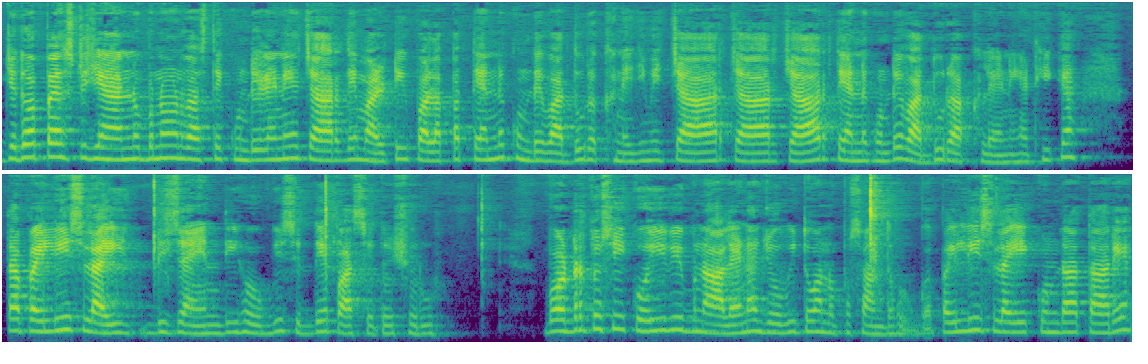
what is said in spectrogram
ਜਦੋਂ ਆਪਾਂ ਇਸ ਡਿਜ਼ਾਈਨ ਨੂੰ ਬਣਾਉਣ ਵਾਸਤੇ ਕੁੰਡੇ ਲੈਣੇ ਆ, ਚਾਰ ਦੇ ਮਲਟੀਪਲ ਆਪਾਂ ਤਿੰਨ ਕੁੰਡੇ ਵਾਧੂ ਰੱਖਣੇ, ਜਿਵੇਂ 4 4 4 ਤਿੰਨ ਕੁੰਡੇ ਵਾਧੂ ਰੱਖ ਲੈਣੇ ਆ, ਠੀਕ ਹੈ? ਤਾਂ ਪਹਿਲੀ ਸਿਲਾਈ ਡਿਜ਼ਾਈਨ ਦੀ ਹੋਊਗੀ ਸਿੱਧੇ ਪਾਸੇ ਤੋਂ ਸ਼ੁਰੂ। ਬਾਰਡਰ ਤੁਸੀਂ ਕੋਈ ਵੀ ਬਣਾ ਲੈਣਾ, ਜੋ ਵੀ ਤੁਹਾਨੂੰ ਪਸੰਦ ਹੋਊਗਾ। ਪਹਿਲੀ ਸਿਲਾਈ ਕੁੰਡਾ ਤਾਰਿਆ।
